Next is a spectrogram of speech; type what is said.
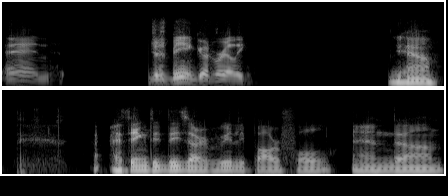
and just being good, really. Yeah. I think these are really powerful, and um,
